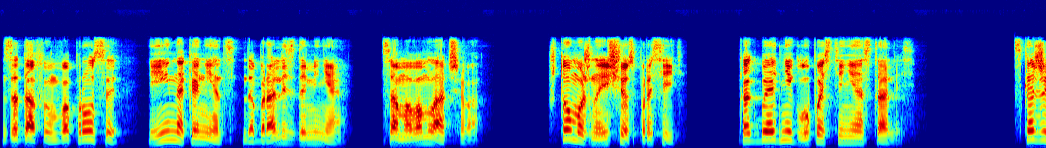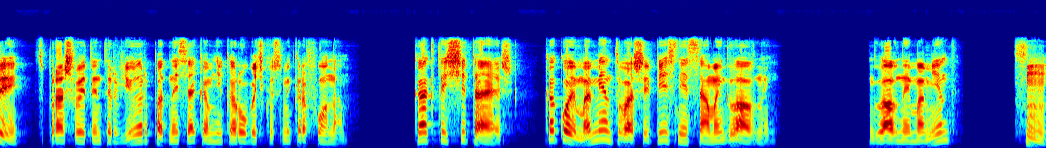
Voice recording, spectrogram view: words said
задав им вопросы и, наконец, добрались до меня, самого младшего. Что можно еще спросить? Как бы одни глупости не остались. «Скажи», – спрашивает интервьюер, поднося ко мне коробочку с микрофоном, «как ты считаешь, какой момент в вашей песне самый главный?» «Главный момент? Хм,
